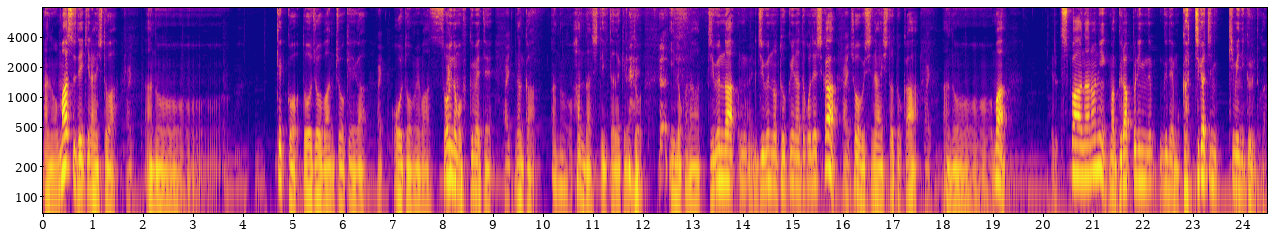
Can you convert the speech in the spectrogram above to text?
あのマスできない人ははい。あのー結構道場番長系がはい。多いと思います。そういうのも含めて、はい。なんかあの判断していただけると いいのかな。自分な、自分の得意なとこでしかはい。勝負しない人とか、はい。あのーまあスパーなのに、まあ、グラップリングでもガッチガチに決めに来るとか。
